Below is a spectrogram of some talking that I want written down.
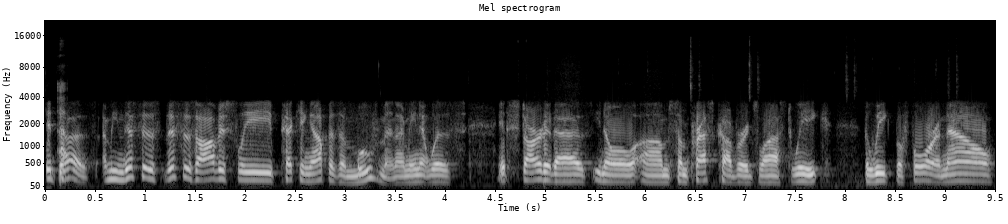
It does. I mean, this is this is obviously picking up as a movement. I mean, it was it started as you know um, some press coverage last week, the week before, and now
